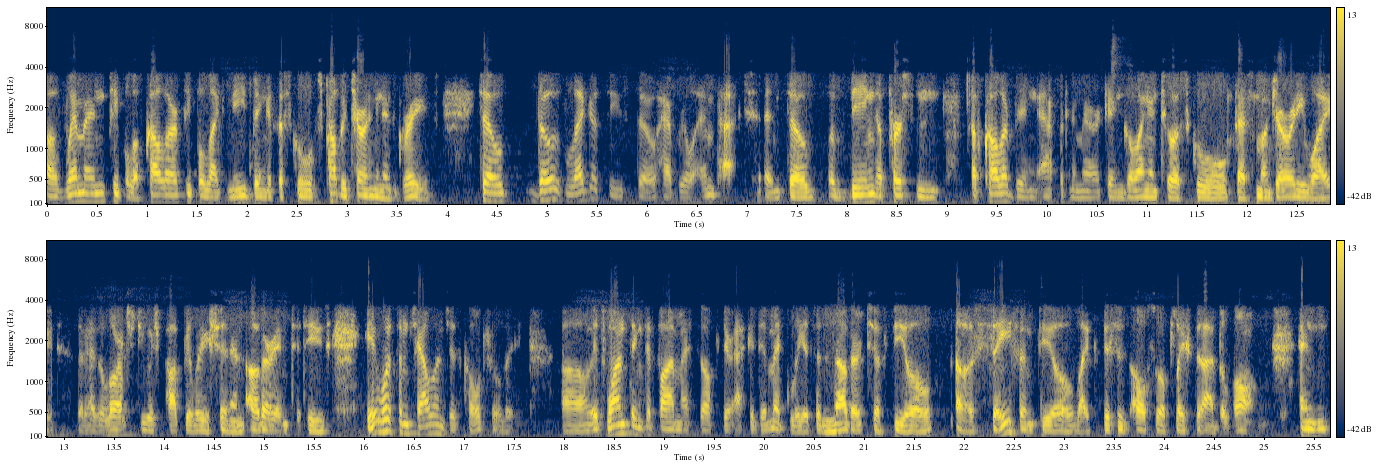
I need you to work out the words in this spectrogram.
of women, people of color, people like me being at the school is probably turning in his grave. So those legacies, though, have real impact. And so, uh, being a person of color, being African American, going into a school that's majority white, that has a large Jewish population and other entities, it was some challenges culturally. Uh, it's one thing to find myself there academically. It's another to feel uh, safe and feel like this is also a place that I belong. And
